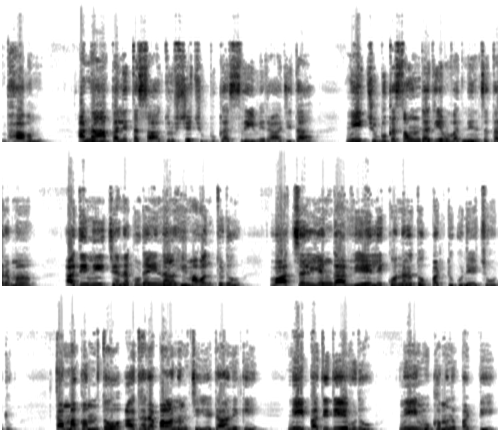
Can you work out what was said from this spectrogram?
భావము అనాకలిత సాదృశ్య చుబుక శ్రీ విరాజిత నీ చుబుక సౌందర్యం వర్ణించతరమా? అది నీ జనకుడైన హిమవంతుడు వాత్సల్యంగా వేలి కొనలతో పట్టుకునే చోటు. తమ్మకంతో అధరపానం చేయటానికి నీ పతిదేవుడు నీ ముఖమును పట్టి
